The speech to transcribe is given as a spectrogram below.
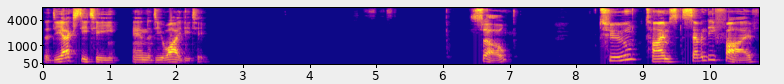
the dx dt and the dy dt. So 2 times 75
